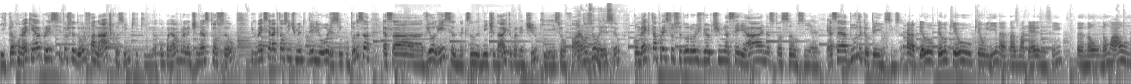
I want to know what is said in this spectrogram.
Então, como é que era para esse torcedor fanático, assim, que, que acompanhava o Bragantino nessa situação? E como é que será que tá o sentimento dele hoje, assim, com toda essa, essa violência na questão da identidade do Bragantino, que isso é um fato, é uma violência. Aconteceu. Como é que tá pra esse torcedor hoje ver o time na Série A e na situação, assim? É, essa é a dúvida que eu tenho, assim, sabe? Cara, pelo, pelo que, eu, que eu li na, nas matérias, assim, não, não há um,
